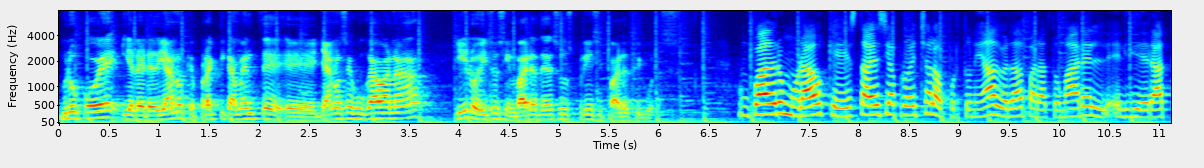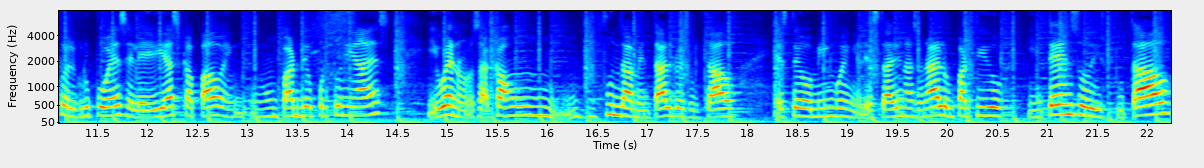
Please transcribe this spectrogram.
grupo B, y el Herediano, que prácticamente eh, ya no se jugaba nada y lo hizo sin varias de sus principales figuras. Un cuadro morado que esta vez se aprovecha la oportunidad, ¿verdad?, para tomar el, liderato del grupo B, se le había escapado en, un par de oportunidades y bueno, saca un fundamental resultado este domingo en el Estadio Nacional, un partido intenso, disputado,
